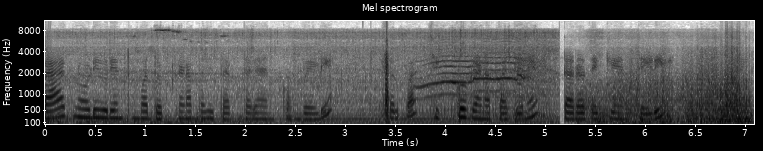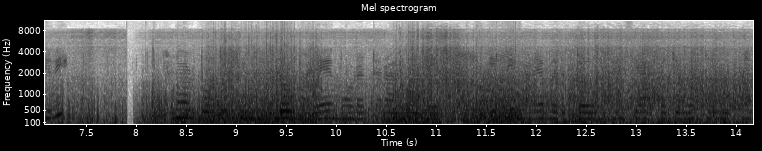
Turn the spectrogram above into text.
ಬ್ಯಾಗ್ ನೋಡಿ, ಇವ್ರೇನು ತುಂಬ ದೊಡ್ಡ ಗಣಪತಿ ತರ್ತಾರೆ ಅಂದ್ಕೊಬೇಡಿ ಸ್ವಲ್ಪ ಚಿಕ್ಕ ಗಣಪತಿನೇ ತರೋದಕ್ಕೆ ಅಂತೇಳಿ ಇದ್ದೀವಿ ನೋಡ್ಬೋದು ಫುಲ್ಲು ಮಳೆ ಮೋಡ ಥರ ಆಗಿದೆ. ಎಲ್ಲಿ ಮಳೆ ಬರುತ್ತೋ, ಮನೆ ಸೇರ್ಕೋತೀವೋ ಅಂತ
